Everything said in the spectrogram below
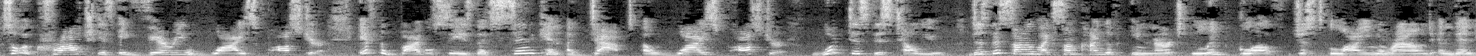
So a crouch is a very wise posture. If the Bible says that sin can adapt a wise posture, what does this tell you? Does this sound like some kind of inert, limp glove just lying around and then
